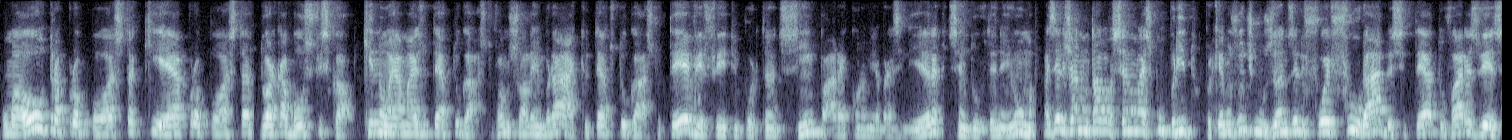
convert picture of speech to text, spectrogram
uma outra proposta que é a proposta do arcabouço fiscal, que não é mais o teto do gasto. Vamos só lembrar que o teto do gasto teve efeito importante, sim, para a economia brasileira, sem dúvida nenhuma, mas ele já não estava sendo mais cumprido, porque nos últimos anos ele foi furado esse teto várias vezes.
